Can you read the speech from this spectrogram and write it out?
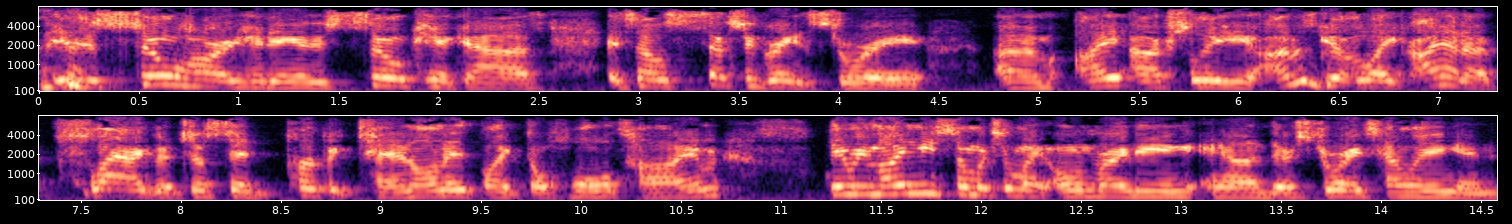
It is so hard hitting. It is so kick ass. It tells such a great story. Um, I actually, I was getting like, I had a flag that just said perfect 10 on it like the whole time. They remind me so much of my own writing and their storytelling and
